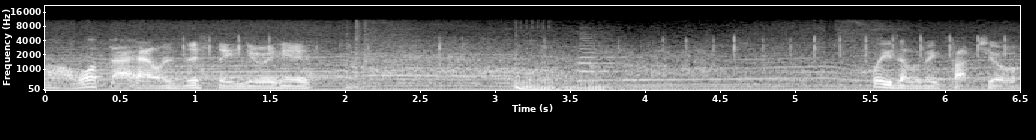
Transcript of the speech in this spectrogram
Oh, what the hell is this thing doing here? Please have a big fat choke.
